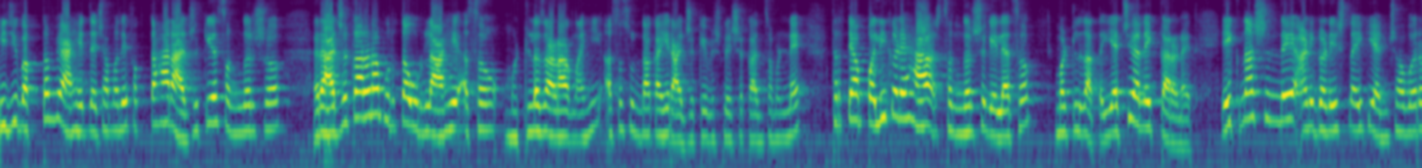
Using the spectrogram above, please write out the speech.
ही जी वक्तव्य आहेत त्याच्यामध्ये फक्त हा राजकीय संघर्ष राजकारणापुरता उरला आहे असं म्हटलं जाणार नाही असं सुद्धा काही राजकीय विश्लेषकांचं म्हणणं आहे. तर त्या पलीकडे हा संघर्ष गेल्याचं म्हटलं जातं. याची अनेक कारण आहेत. एकनाथ शिंदे आणि गणेश नाईक यांच्यावर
